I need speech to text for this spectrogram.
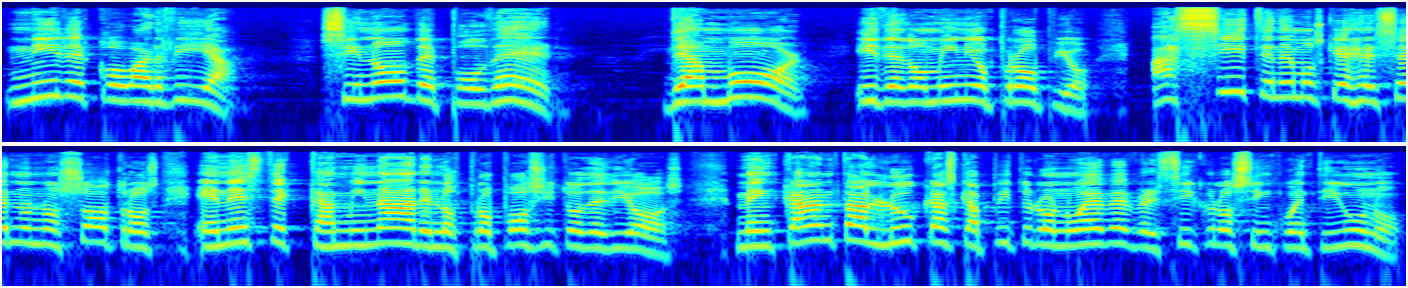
ni de cobardía, sino de poder, de amor y de dominio propio. Así tenemos que ejercernos nosotros en este caminar en los propósitos de Dios. Me encanta Lucas capítulo 9, versículo 51.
